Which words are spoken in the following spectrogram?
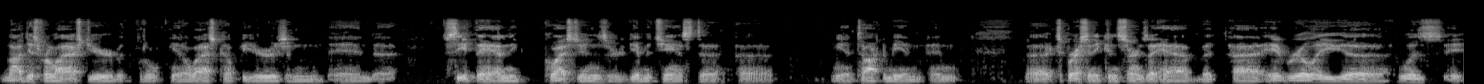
not just for last year, but for you know last couple of years, and and uh, see if they had any questions or give them a chance to uh, you know talk to me and, and uh, express any concerns they have. But uh, it really uh, was it,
